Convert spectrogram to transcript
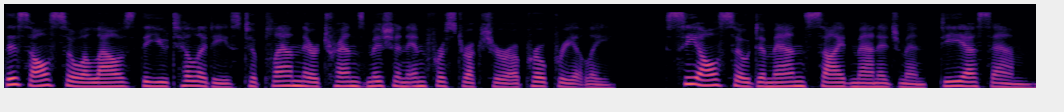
This also allows the utilities to plan their transmission infrastructure appropriately. See also Demand-Side Management DSM.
